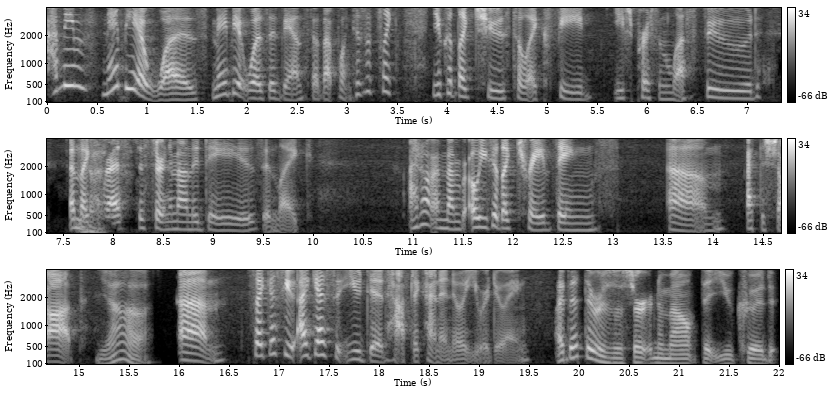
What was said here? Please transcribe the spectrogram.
I mean, maybe it was. Maybe it was advanced at that point because it's like you could like choose to like feed each person less food and like Yes. rest a certain amount of days and like I don't remember. Oh, you could like trade things um at the shop. Yeah. Um so I guess you I guess that you did have to kind of know what you were doing. I bet there is a certain amount that you could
